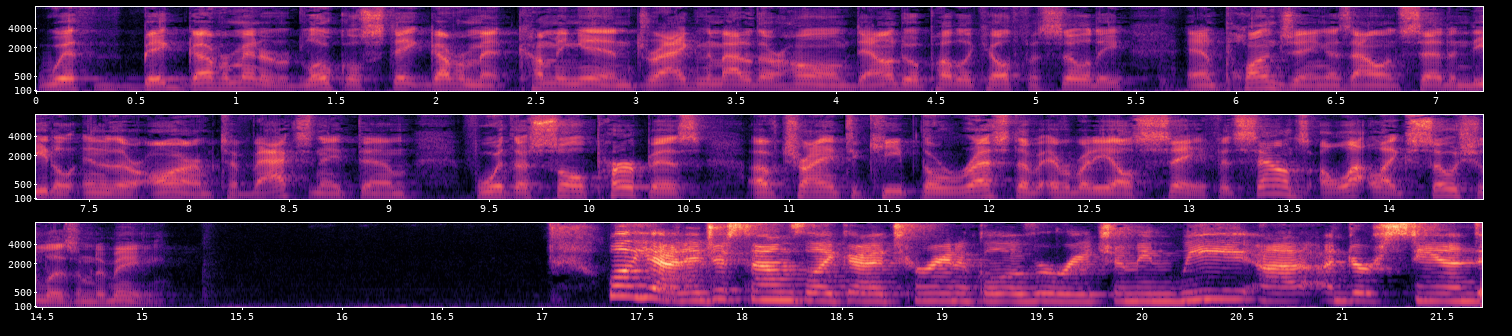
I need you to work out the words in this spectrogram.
with big government or local state government coming in, dragging them out of their home down to a public health facility and plunging, as Alan said, a needle into their arm to vaccinate them for the sole purpose of trying to keep the rest of everybody else safe. It sounds a lot like socialism to me. Well, yeah, and it just sounds like a tyrannical overreach. I mean, we uh, understand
